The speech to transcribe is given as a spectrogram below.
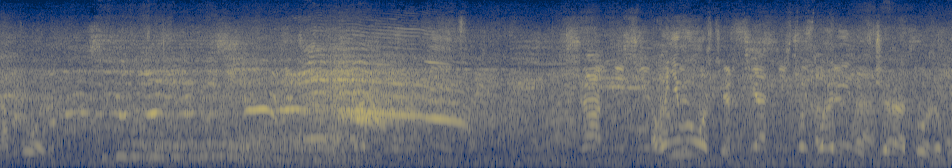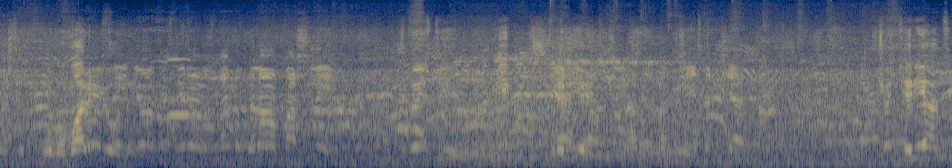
на поле. Сердцат ничего Славина вчера тоже вышли, ну, вареные. Куда вы пошли? Что здесь? Теряется народный мир. Что теряться?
